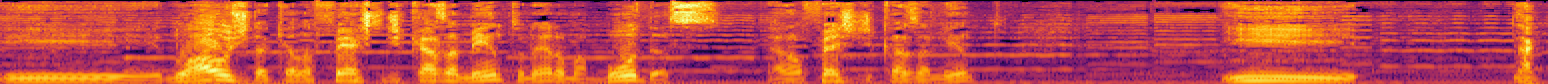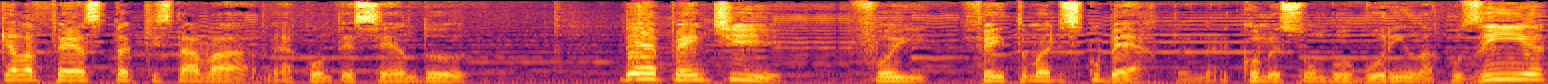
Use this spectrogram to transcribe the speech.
e no auge daquela festa de casamento, né, era uma bodas, era uma festa de casamento. E naquela festa que estava né, acontecendo, de repente foi feita uma descoberta, né? Começou um burburinho na cozinha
